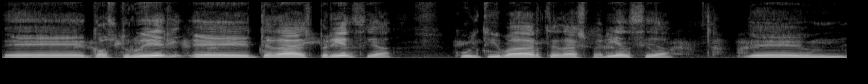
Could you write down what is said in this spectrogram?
Eh, construir eh, te da experiencia. Cultivar te da experiencia. Eh,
